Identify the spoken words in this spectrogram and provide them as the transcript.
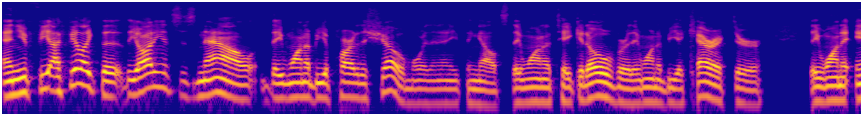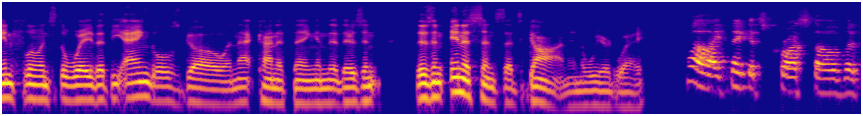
And you feel I feel like the the audience is now they want to be a part of the show more than anything else. They want to take it over. They want to be a character. They want to influence the way that the angles go and that kind of thing. And there's an there's an innocence that's gone in a weird way. Well, I think it's crossed over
